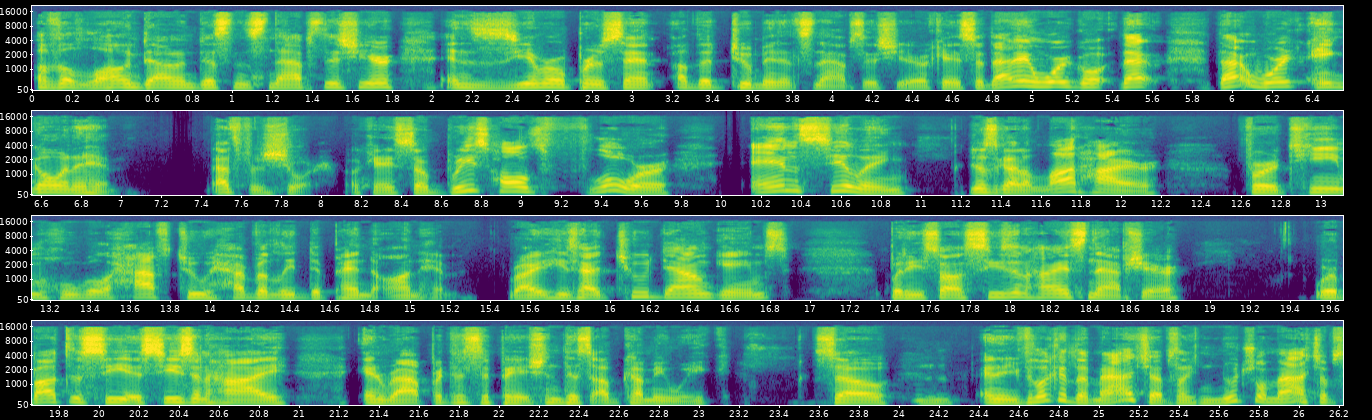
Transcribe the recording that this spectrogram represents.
of the long down and distance snaps this year and 0% of the two minute snaps this year. Okay. So that ain't work go- that that work ain't going to him. That's for sure. Okay. So Breece Hall's floor and ceiling just got a lot higher for a team who will have to heavily depend on him. right? He's had two down games, but he saw season high snap share. We're about to see a season high in route participation this upcoming week. So, mm-hmm. and if you look at the matchups, like neutral matchups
